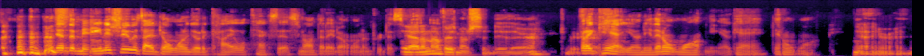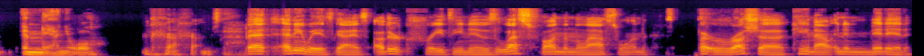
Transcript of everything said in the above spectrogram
Yeah, the main issue is I don't want to go to Kyle, Texas. Not that I don't want to participate. yeah, I don't know if there's much to do there. To But I can't, Yoni. They don't want me, okay? They don't want me. Yeah, you're right. Emmanuel. But anyways, guys, other crazy news, less fun than the last one. But Russia came out and admitted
